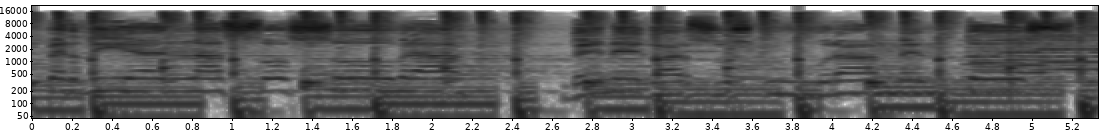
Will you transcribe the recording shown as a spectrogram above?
se perdía en la zozobra de negar sus juramentos.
